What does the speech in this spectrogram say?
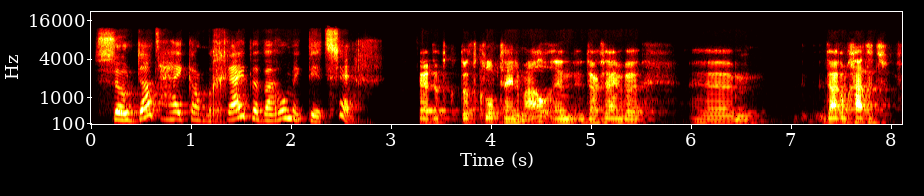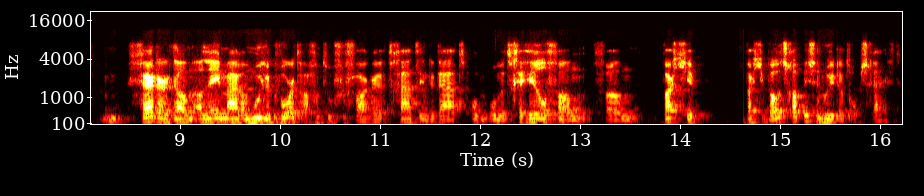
zodat hij kan begrijpen waarom ik dit zeg. Ja, dat, dat klopt helemaal. En daar zijn we. Um, daarom gaat het verder dan alleen maar een moeilijk woord af en toe vervangen. Het gaat inderdaad om, om het geheel van, van wat, je, wat je boodschap is en hoe je dat opschrijft.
